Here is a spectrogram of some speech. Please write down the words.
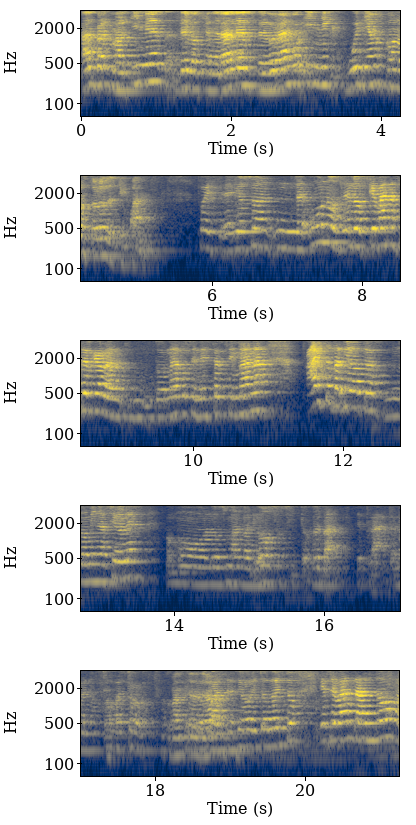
Albert Martínez de los Generales de Durango y Nick Williams con los Toros de Tijuana. Pues ellos son unos de los que van a ser galardonados en esta semana. Hay todavía otras nominaciones como los más valiosos y todo el bueno, todo esto, los guantes, de oro y todo esto, que se van dando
